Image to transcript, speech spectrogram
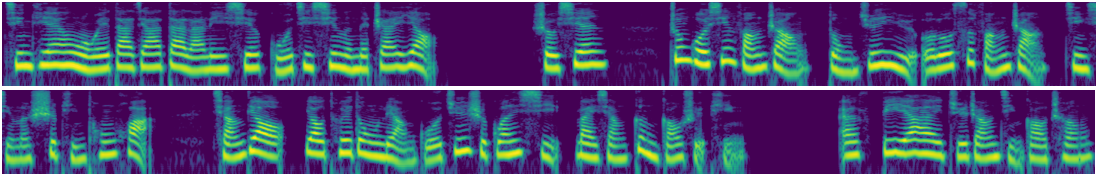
今天我为大家带来了一些国际新闻的摘要。首先，中国新防长董军与俄罗斯防长进行了视频通话，强调要推动两国军事关系迈向更高水平。FBI 局长警告称，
